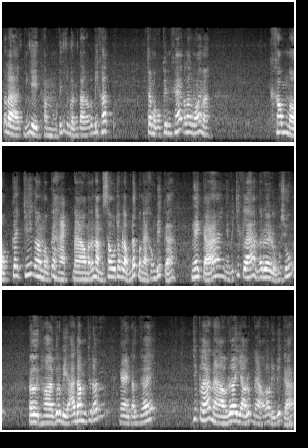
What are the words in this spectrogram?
Tức là những gì thầm kín trong lòng ta nó biết hết. Trong một cuộc kinh khác Allah nói mà, không một cái chiếc, một cái hạt nào mà nó nằm sâu trong lòng đất mà ngài không biết cả. Ngay cả những cái chiếc lá mà nó rơi rụng xuống, từ thời của Nabi Adam cho đến ngày tận thế, chiếc lá nào rơi vào lúc nào Allah đều biết cả.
